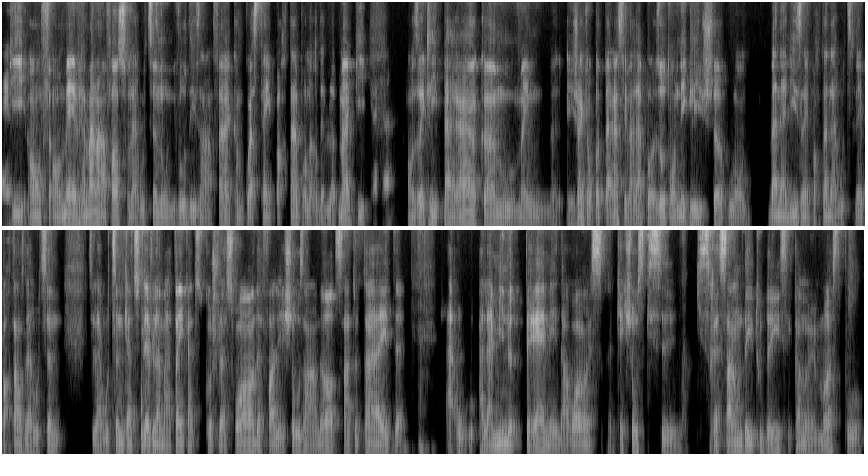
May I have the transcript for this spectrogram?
Ben puis on, met vraiment l'emphase sur la routine au niveau des enfants, comme quoi c'est important pour leur développement. Puis on dirait que les parents, comme ou même les gens qui n'ont pas de parents, c'est valable pour eux autres, on néglige ça ou on banalise l'importance de la routine. L'importance de la routine. C'est la routine quand tu te lèves le matin, quand tu te couches le soir, de faire les choses en ordre sans tout le temps être à, la minute près, mais d'avoir quelque chose qui se, qui se ressemble day to day, c'est comme un must pour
